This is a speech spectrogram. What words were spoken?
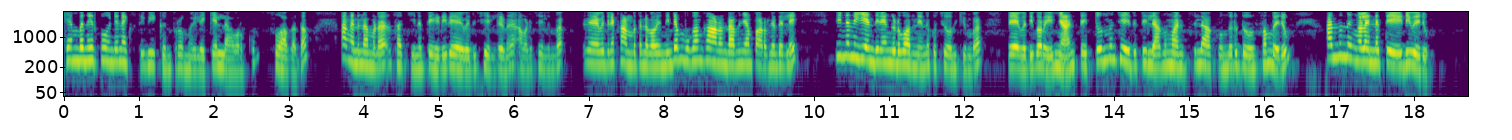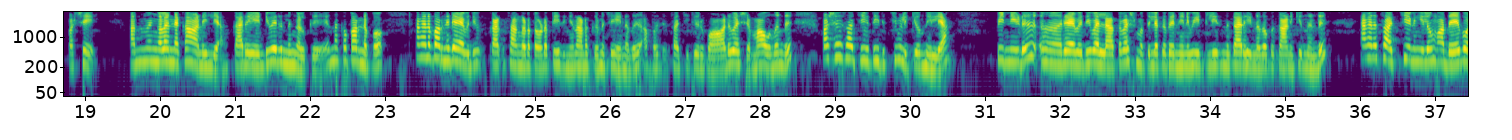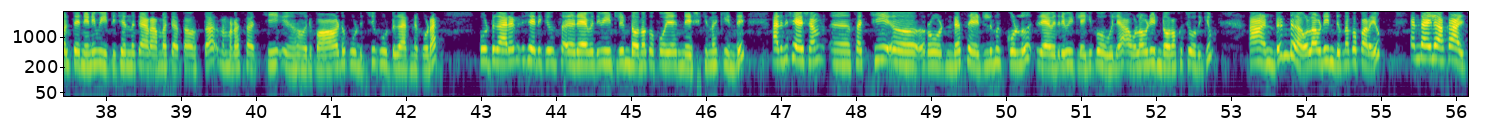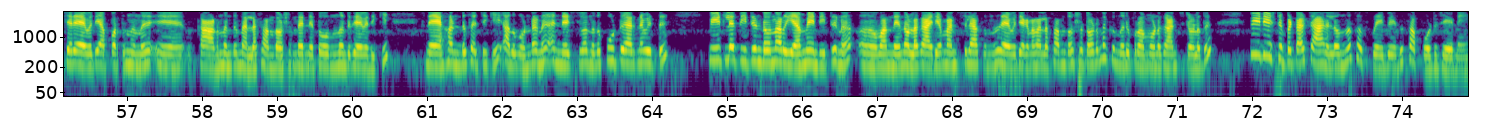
ചെമ്പനീർ പൂവിന്റെ next weekend പ്രൊമോയിലേക്ക് എല്ലാവർക്കും സ്വാഗതം. അങ്ങനെ നമ്മുടെ സച്ചിനെ തേടി രേവതി ചെല്ലാണ്. അവിടെ ചെല്ലുമ്പോൾ രേവതിനെ കാണുമ്പോൾ തന്നെ പറയും നിന്റെ മുഖം കാണണ്ടെന്ന് ഞാൻ പറഞ്ഞതല്ലേ? പിന്നെ നീ എന്തിനാ ഇങ്ങോട്ട് വന്നേന്നൊക്കെ ചോദിക്കുമ്പോൾ രേവതി പറയും ഞാൻ തെറ്റൊന്നും ചെയ്തിട്ടില്ല. എന്ന് മനസ്സിലാക്കുന്നൊരു ദിവസം വരും. അന്ന് നിങ്ങൾ എന്നെ തേടി വരും. പക്ഷേ അന്ന് നിങ്ങൾ എന്നെ കാണില്ല. കരയേണ്ടി വരും നിങ്ങൾക്ക് എന്നൊക്കെ പറഞ്ഞപ്പോൾ അങ്ങനെ പറഞ്ഞ് രേവതി സങ്കടത്തോടെ തിരിഞ്ഞ് നടക്കുകയാണ് ചെയ്യണത്. അപ്പോൾ സച്ചിക്ക് ഒരുപാട് വിഷമാവുന്നുണ്ട്. പക്ഷേ സച്ചി തിരിച്ച് വിളിക്കൊന്നുമില്ല. പിന്നീട് രേവതി വല്ലാത്ത വിഷമത്തിലൊക്കെ തന്നെയാണ് വീട്ടിലിരുന്ന് കരയുന്നതൊക്കെ കാണിക്കുന്നുണ്ട്. അങ്ങനെ സച്ചി ആണെങ്കിലും അതേപോലെ തന്നെയാണ് വീട്ടിൽ ചെന്ന് കയറാൻ പറ്റാത്ത അവസ്ഥ. നമ്മുടെ സച്ചി ഒരുപാട് കുടിച്ച് കൂട്ടുകാരന്റെ കൂടെ കൂട്ടുകാരൻ ശരിക്കും രേവതി വീട്ടിലുണ്ടോയെന്നൊക്കെ പോയി അന്വേഷിക്കുന്നൊക്കെ ഉണ്ട് അതിനുശേഷം സച്ചി റോഡിന്റെ സൈഡിൽ നിൽക്കുള്ളൂ രേവതിയുടെ വീട്ടിലേക്ക് പോകില്ല അവൾ അവിടെ ഉണ്ടോയെന്നൊക്കെ ചോദിക്കും. ആ ഉണ്ട് ഉണ്ട്. അവൾ അവിടെ ഉണ്ട് എന്നൊക്കെ പറയും. എന്തായാലും ആ കാഴ്ച രേവതി അപ്പുറത്ത് നിന്ന് കാണുന്നുണ്ട്. നല്ല സന്തോഷം തന്നെ തോന്നുന്നുണ്ട് രേവതിക്ക്. സ്നേഹമുണ്ട് സച്ചിക്ക്. അതുകൊണ്ടാണ് അന്വേഷിച്ച് വന്നത് കൂട്ടുകാരനെ വിട്ട്. വീട്ടിലെത്തിയിട്ടുണ്ടോ എന്ന് അറിയാൻ വേണ്ടിയിട്ടാണ് വന്നതെന്നുള്ള കാര്യം മനസ്സിലാക്കുന്നത്. രേവതി അങ്ങനെ നല്ല സന്തോഷത്തോടെ നിൽക്കുന്ന ഒരു പ്രൊമോണ് കാണിച്ചിട്ടുള്ളത്. വീഡിയോ ഇഷ്ടപ്പെട്ടാൽ ചാനലൊന്ന് സബ്സ്ക്രൈബ് ചെയ്ത് സപ്പോർട്ട് ചെയ്യണേ.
